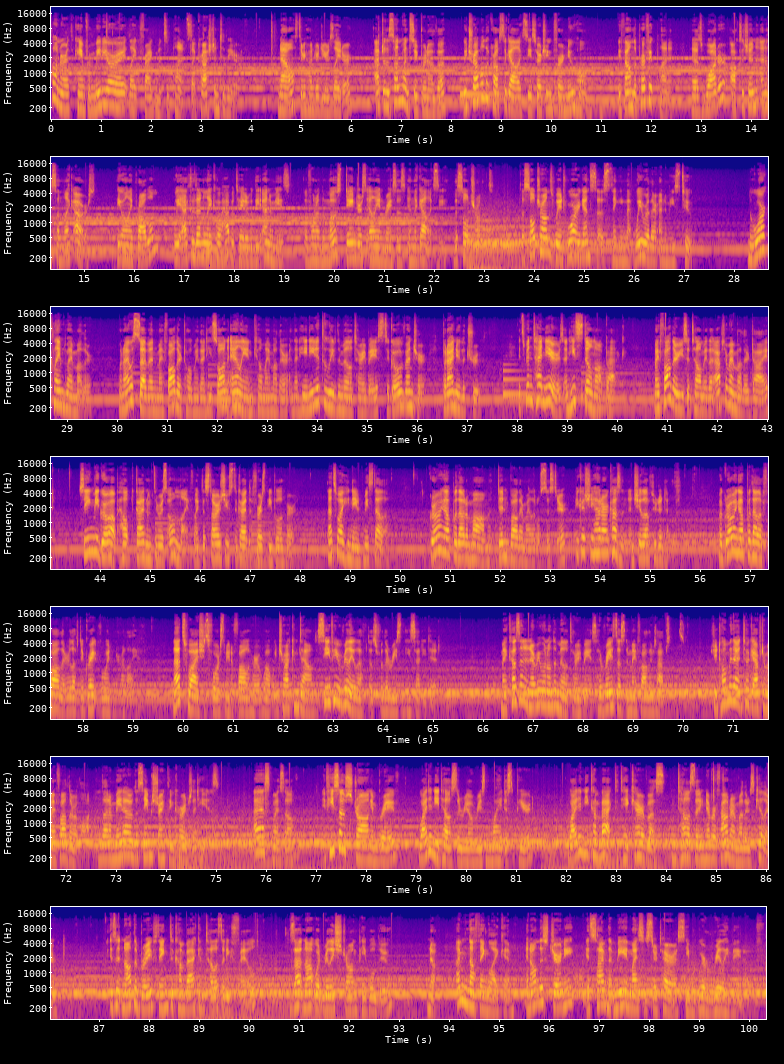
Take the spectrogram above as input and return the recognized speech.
on Earth came from meteorite like fragments of planets that crashed into the Earth. Now, 300 years later, after the Sun went supernova, we traveled across the galaxy searching for a new home. We found the perfect planet. It has water, oxygen, and a sun like ours. The only problem? We accidentally cohabitated with the enemies of one of the most dangerous alien races in the galaxy, the Soltrons. The Soltrons waged war against us, thinking that we were their enemies too. The war claimed my mother. When I was seven, my father told me that he saw an alien kill my mother and that he needed to leave the military base to go adventure, but I knew the truth. It's been ten years, and he's still not back. My father used to tell me that after my mother died, seeing me grow up helped guide him through his own life, like the stars used to guide the first people of Earth. That's why he named me Stella. Growing up without a mom didn't bother my little sister, because she had our cousin and she loved her to death. But growing up without a father left a great void in her life. That's why she's forced me to follow her while we track him down to see if he really left us for the reason he said he did. My cousin and everyone on the military base have raised us in my father's absence. She told me that it took after my father a lot, and that I'm made out of the same strength and courage that he is. I ask myself, if he's so strong and brave, why didn't he tell us the real reason why he disappeared? Why didn't he come back to take care of us and tell us that he never found our mother's killer? Is it not the brave thing to come back and tell us that he failed? Is that not what really strong people do? No, I'm nothing like him, and on this journey, it's time that me and my sister Tara see what we're really made of.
